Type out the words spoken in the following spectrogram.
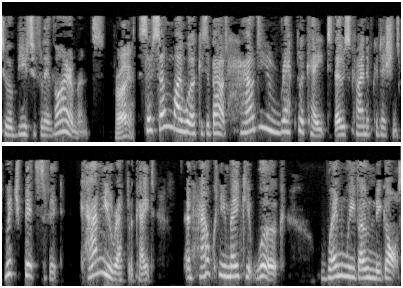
to a beautiful environment. Right. So some of my work is about how do you replicate those kind of conditions? Which bits of it can you replicate and how can you make it work when we've only got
